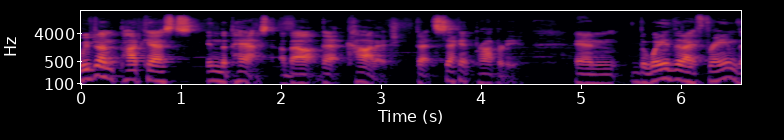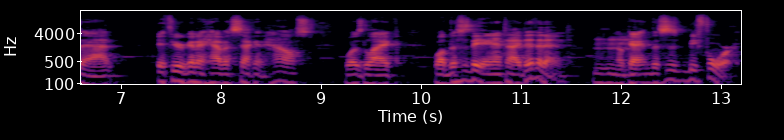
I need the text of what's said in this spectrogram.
we've done podcasts in the past about that cottage, that second property. And the way that I framed that, if you're going to have a second house, was like, well, this is the anti dividend. Okay, this is before.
